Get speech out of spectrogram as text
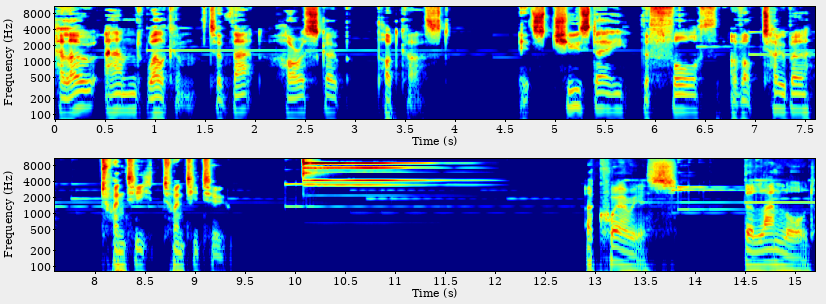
Hello and welcome to that horoscope podcast. It's Tuesday, the 4th of October, 2022. Aquarius, the landlord.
